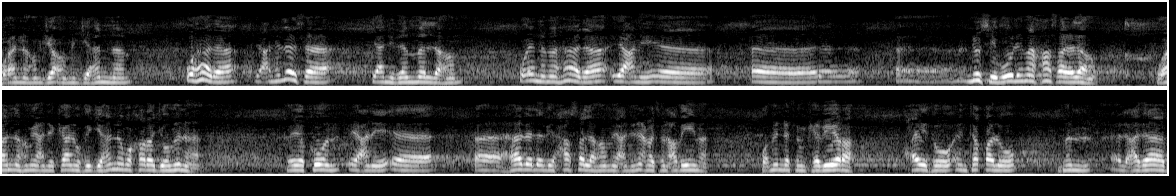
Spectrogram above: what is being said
وأنهم جاءوا من جهنم. وهذا يعني ليس يعني ذما لهم وإنما هذا يعني آآ آآ آآ نسبوا لما حصل لهم وأنهم يعني كانوا في جهنم وخرجوا منها. فيكون يعني هذا الذي حصل لهم يعني نعمة عظيمة ومنة كبيرة حيث انتقلوا من العذاب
